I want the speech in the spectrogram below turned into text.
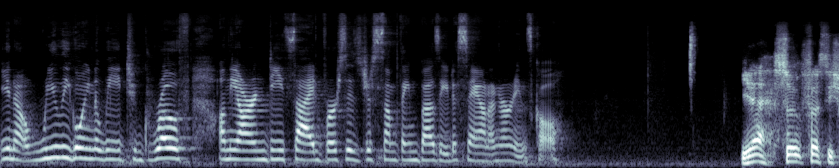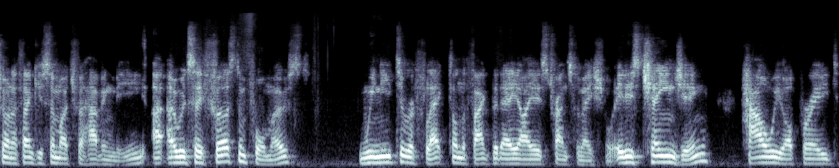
you know, really going to lead to growth on the R&D side versus just something buzzy to say on an earnings call? Yeah. So, firstly, Seana, thank you so much for having me. I, I would say first and foremost, we need to reflect on the fact that AI is transformational. It is changing how we operate,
